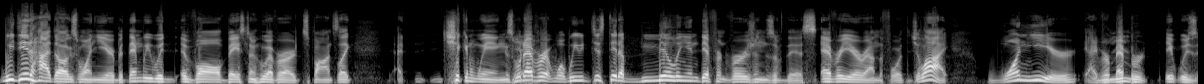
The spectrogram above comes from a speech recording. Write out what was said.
We did hot dogs one year, but then we would evolve based on whoever our sponsor, like uh, chicken wings, whatever. It, what we just did a million different versions of this every year around the Fourth of July. One year, I remember it was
